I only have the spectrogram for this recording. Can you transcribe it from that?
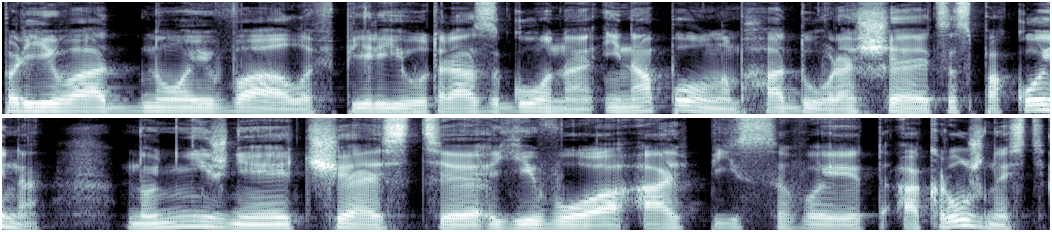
приводной вал в период разгона и на полном ходу вращается спокойно, но нижняя часть его описывает окружность,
